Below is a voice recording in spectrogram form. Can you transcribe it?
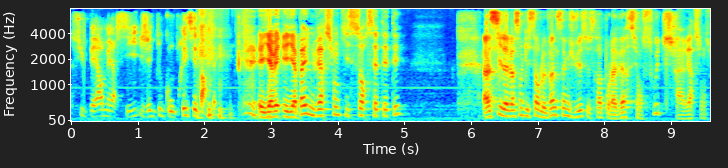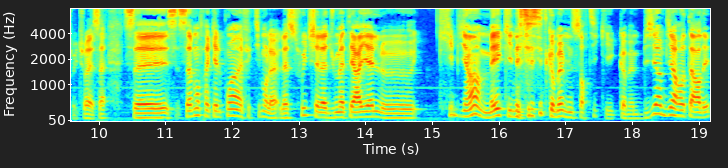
super, merci, j'ai tout compris, c'est parfait. et il n'y a pas une version qui sort cet été? Ah si, la version qui sort le 25 juillet, ce sera pour la version Switch. Ah, version Switch, ouais, ça, ça montre à quel point, effectivement, la, Switch, elle a du matériel euh, qui est bien, mais qui nécessite quand même une sortie qui est quand même bien bien retardée.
